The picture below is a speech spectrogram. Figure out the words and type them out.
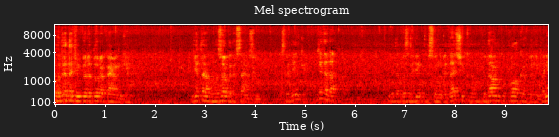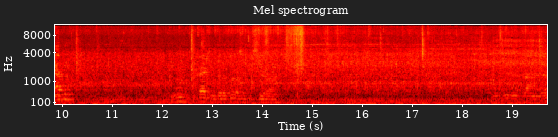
Вот эта температура каменки. Где-то на сколько ты станешь? Посерединке? Где-то да. Где-то посерединке всунули датчик. Куда он попал, как бы непонятно. Ну, вот такая температура зафиксирована. Вот видно экраны, да?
